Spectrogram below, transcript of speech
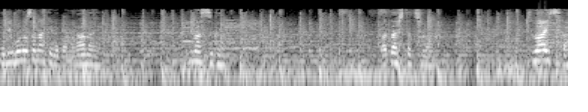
取り戻さなければならない。今すぐ私たちは TWICE だ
